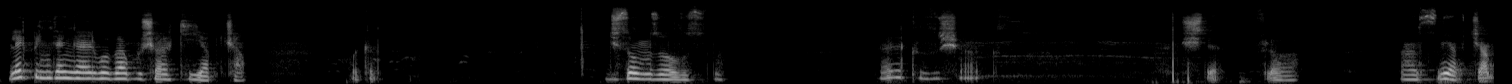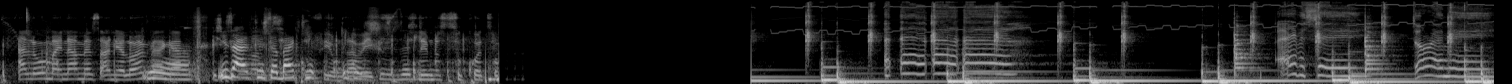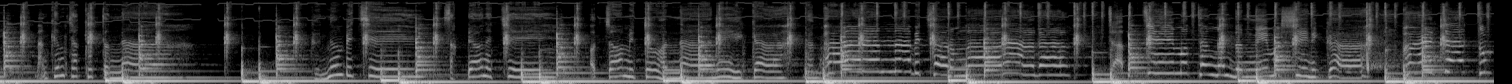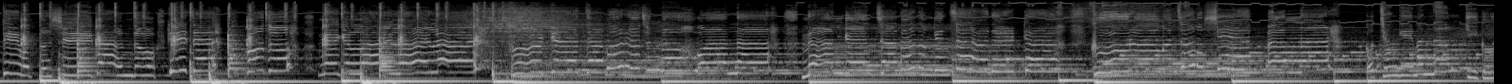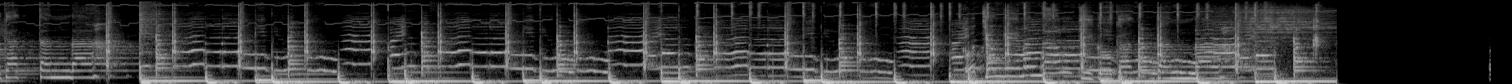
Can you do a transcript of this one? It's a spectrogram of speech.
Blackpink'ten galiba ben bu şarkıyı yapacağım. Bakın. Cison'un oğlusunu. Nerede kızı şarkısı? İşte Flora. Dansını yapacağım. Hallo, mein Name ist Anja Leuenberger. Ja. Neyse arkadaşlar ben teknikte görüşürüz.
